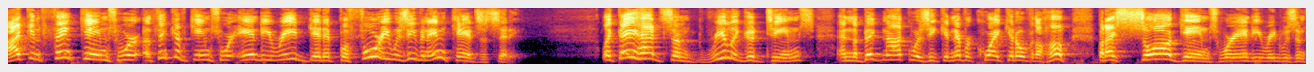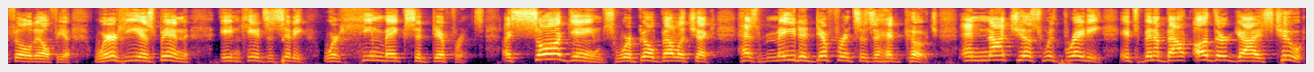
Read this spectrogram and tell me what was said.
I can think games where think of games where Andy Reid did it before he was even in Kansas City. Like they had some really good teams, and the big knock was he could never quite get over the hump. But I saw games where Andy Reid was in Philadelphia, where he has been in Kansas City, where he makes a difference. I saw games where Bill Belichick has made a difference as a head coach, and not just with Brady. It's been about other guys too,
